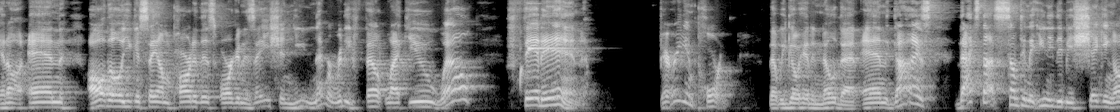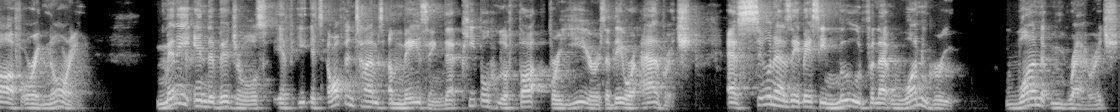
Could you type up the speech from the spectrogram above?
you know and although you can say i'm part of this organization you never really felt like you well fit in. Very important that we go ahead and know that. And guys that's not something that you need to be shaking off or ignoring. Many individuals if it's oftentimes amazing that people who have thought for years that they were average as soon as they basically moved from that one group one marriage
